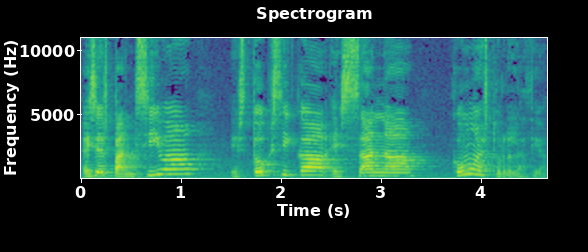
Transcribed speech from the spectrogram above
¿Es expansiva? ¿Es tóxica? ¿Es sana? ¿Cómo es tu relación?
